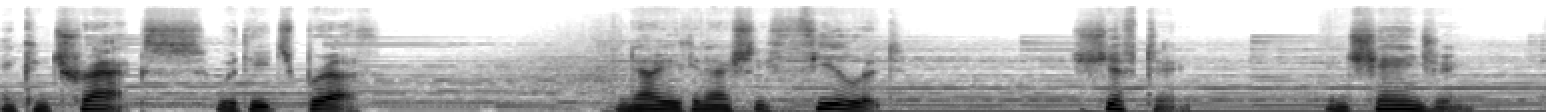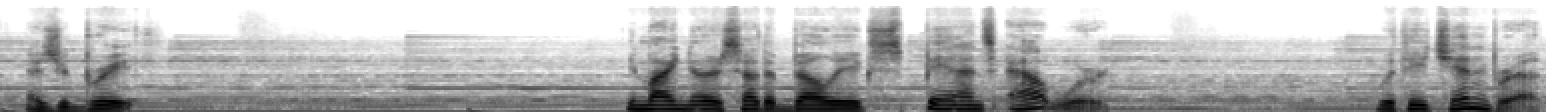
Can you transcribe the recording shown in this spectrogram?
and contracts with each breath. now you can actually feel it shifting and changing as you breathe. You might notice how the belly expands outward with each in breath.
